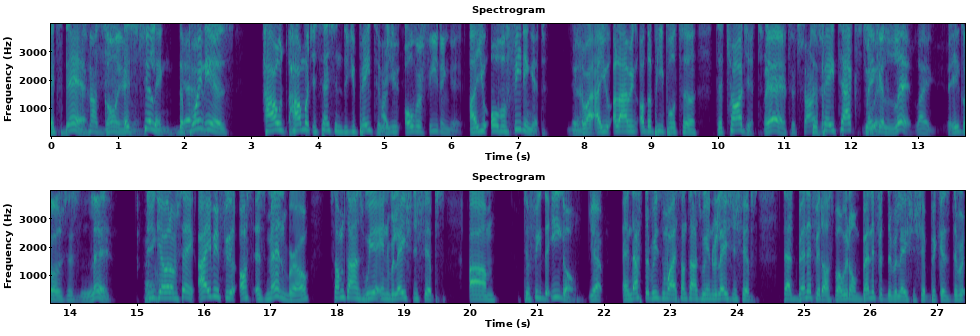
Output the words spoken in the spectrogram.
It's there. It's not going. Anywhere. It's chilling. The Yeah. point is, how how much attention do you pay to it? Are you overfeeding it? Are you overfeeding it? Yeah. Right? Are you allowing other people to to charge it, Yeah, to charge to it, pay tax to make it? it lit. Like the ego's just lit. Do you get what I'm saying? I even feel us as men, bro. Sometimes we are in relationships um to feed the ego, Yep. and that's the reason why sometimes we're in relationships that benefit us, but we don't benefit the relationship because the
